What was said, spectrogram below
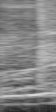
Hooray!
